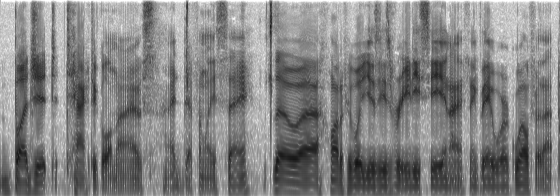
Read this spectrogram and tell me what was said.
budget tactical knives. I'd definitely say. Though uh, a lot of people use these for EDC, and I think they work well for that.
